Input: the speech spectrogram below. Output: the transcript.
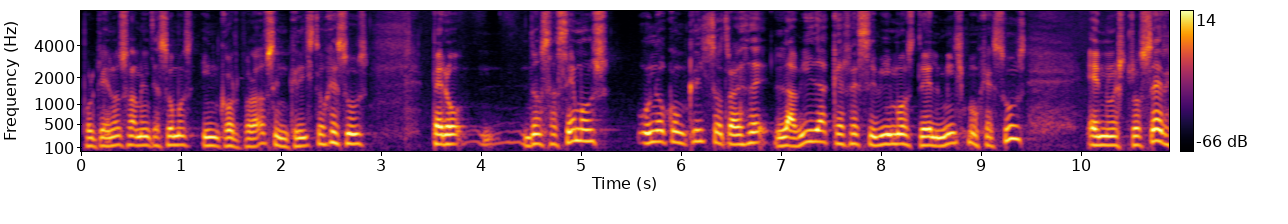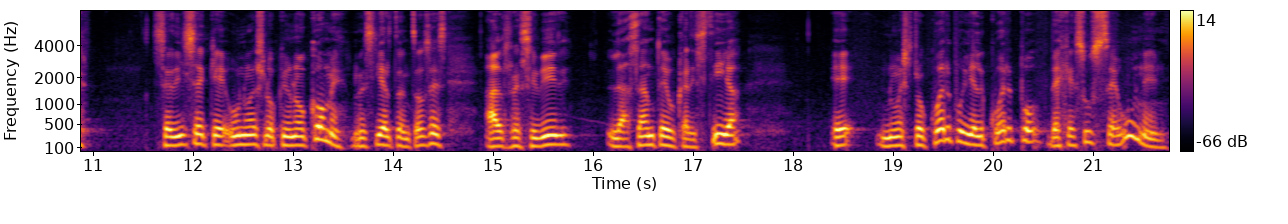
Porque no solamente somos incorporados en Cristo Jesús, pero nos hacemos uno con Cristo a través de la vida que recibimos del mismo Jesús en nuestro ser. Se dice que uno es lo que uno come, ¿no es cierto? Entonces, al recibir la Santa Eucaristía, eh, nuestro cuerpo y el cuerpo de Jesús se unen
